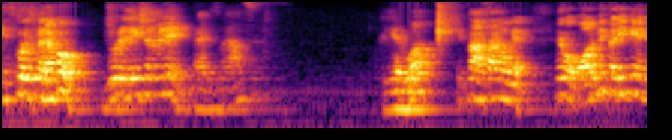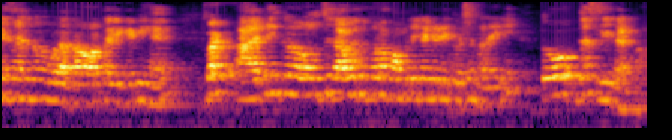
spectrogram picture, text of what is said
इसको इसमें रखो। जो रिलेशन मिले that is my answer clear हुआ? कितना आसान हो गया। देखो, और भी तरीके हैं, जैसे मैंने बोला था, और तरीके भी हैं। बट आई थिंक उनसे जाओगे तो थोड़ा कॉम्प्लिकेटेड इक्वेशन बनेगी। तो जस्ट लीव दैट पार्ट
